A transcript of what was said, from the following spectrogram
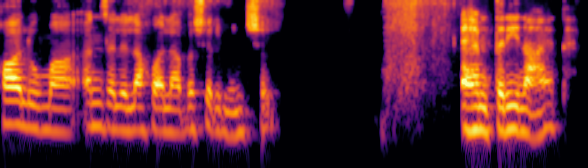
خالما انزل اللہ علیہ بشر من اہم ترین آیت ہے۔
